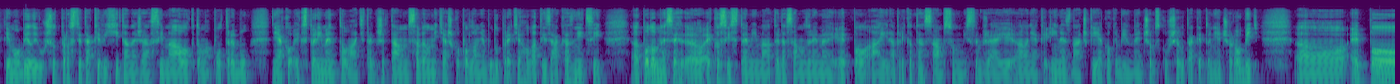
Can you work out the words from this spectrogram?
Tie mobily už sú proste také vychytané, že asi málo kto má potrebu nejako experimentovať, takže tam sa veľmi ťažko podľa mňa budú preťahovať tí zákazníci. Podobné ekosystémy má teda samozrejme aj Apple aj na napríklad ten Samsung, myslím, že aj e, nejaké iné značky ako keby v menšom skúšajú takéto niečo robiť. E, Apple,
